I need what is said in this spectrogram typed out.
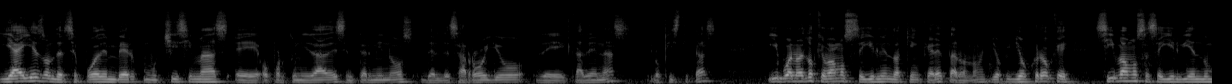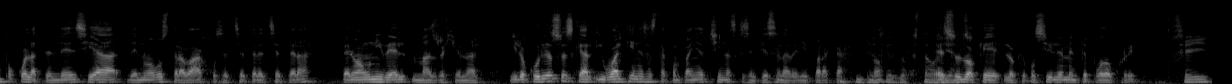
Y ahí es donde se pueden ver muchísimas eh, oportunidades en términos del desarrollo de cadenas logísticas Y bueno, es lo que vamos a seguir viendo aquí en Querétaro, ¿no? Yo, yo creo que sí vamos a seguir viendo un poco la tendencia de nuevos trabajos, etcétera, etcétera, pero a un nivel más regional. Y lo curioso es que al- igual tienes hasta compañías chinas que se empiezan a venir para acá, ¿no? Eso es lo que estaba Eso es lo que, lo que posiblemente pueda ocurrir. Sí,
